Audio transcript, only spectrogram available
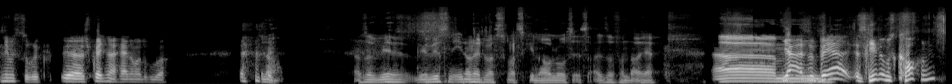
Nimm es zurück. Wir sprechen nachher nochmal drüber. Genau. Also wir, wir wissen eh noch nicht, was, was genau los ist. Also von daher. Ähm, Ja, also wer, es geht ums Kochen.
